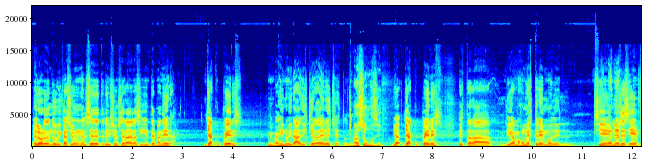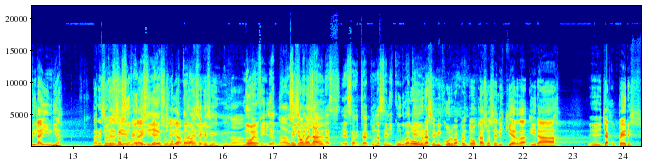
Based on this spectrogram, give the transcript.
El orden de ubicación en el sede de televisión será de la siguiente manera. Yacu Pérez, me imagino irá de izquierda a derecha esto, ¿no? Asumo, sí. Ya, Yacu Pérez estará, digamos, a un extremo del 100, Panel. no sé si es en fila india. Parece no que sí. en Asumo que sí, asumo que Parece que en- sí, una- no, en fin, una mesa posiblemente sea una, exacto, una semicurva. o que, una semicurva, pero en todo caso hacia la izquierda irá eh, Yacu Pérez,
